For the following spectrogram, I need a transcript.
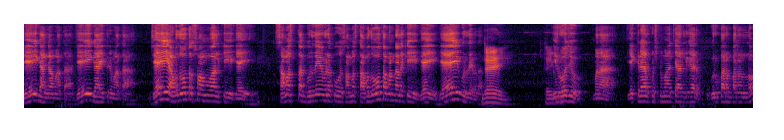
జై గంగామాత జై గాయత్రి మాత. జై అవధూత స్వామి వారికి జై. సమస్త గురుదేవులకు సమస్త అవధూత మండలికి జై జై గురుదేవుల జై జై ఈరోజు మన ఎక్రాల కృష్ణమాచార్యులు గారు గురు పరంపరలో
